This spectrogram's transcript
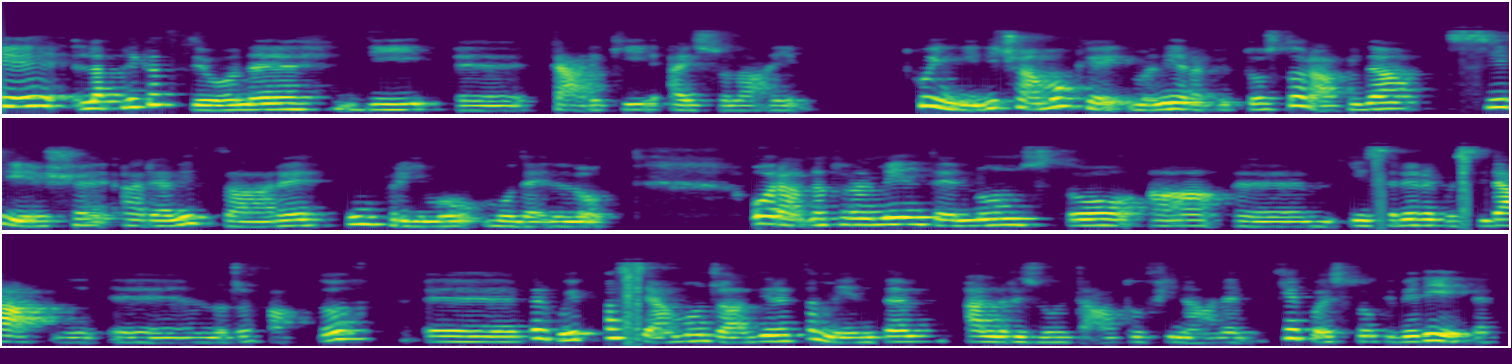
e l'applicazione di eh, carichi ai solai. Quindi diciamo che in maniera piuttosto rapida si riesce a realizzare un primo modello. Ora, naturalmente non sto a eh, inserire questi dati, eh, l'ho già fatto, eh, per cui passiamo già direttamente al risultato finale, che è questo che vedete.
